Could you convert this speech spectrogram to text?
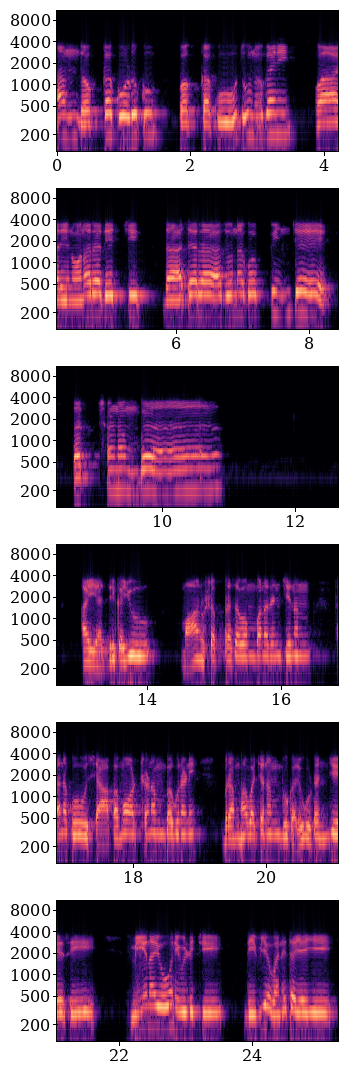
అందొక్క కొడుకు ఒక్క కూతునుగని వారి నొనర తెచ్చి దాశరాజున గొప్పించే తక్షణంబ. అయ్యద్రికయు మానుష ప్రసవంబనరించినన్ తనకు శాపమోక్షణం బగునని బ్రహ్మవచనంబు కలుగుటం చేసి మీనయోని విడిచి దివ్య వనితయ్యి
